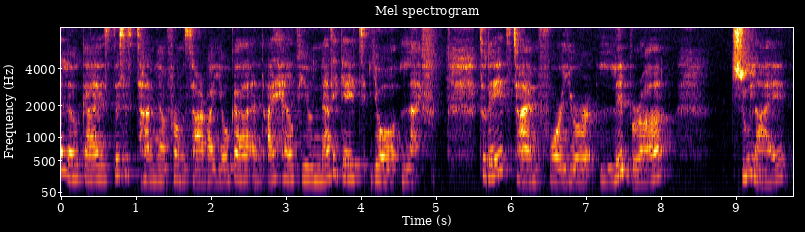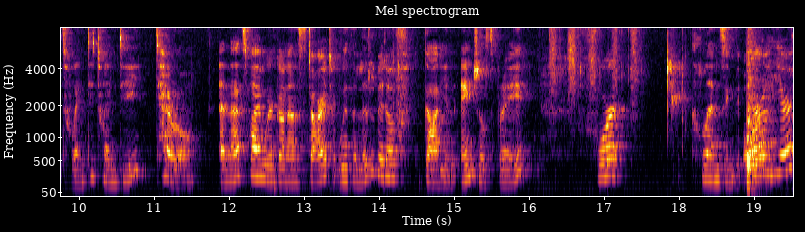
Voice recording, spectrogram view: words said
Hello guys, this is Tanja from Sarva Yoga and I help you navigate your life. Today it's time for your Libra July 2020 Tarot. And that's why we're gonna start with a little bit of Guardian Angel Spray for cleansing the aura here.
